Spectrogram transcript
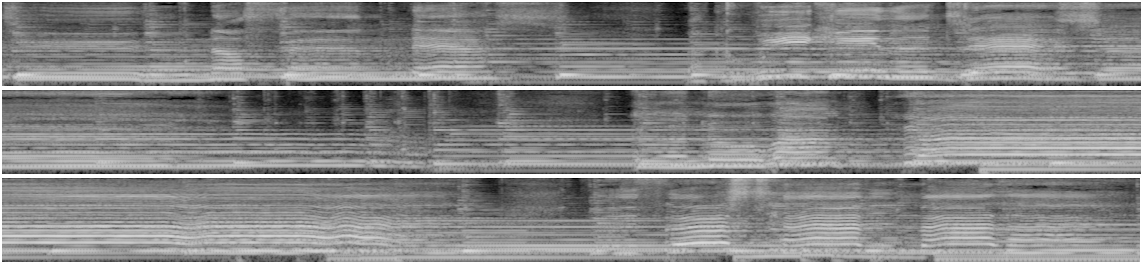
to nothingness, like a week in the desert. And I know I'm blind for the first time in my life,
